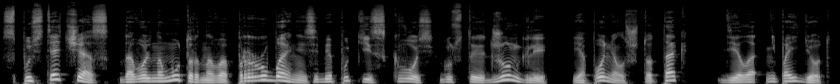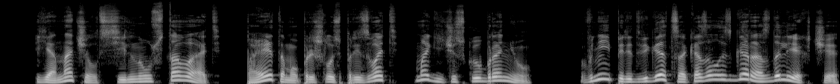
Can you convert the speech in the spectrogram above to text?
Спустя час довольно муторного прорубания себе пути сквозь густые джунгли, я понял, что так дело не пойдет я начал сильно уставать, поэтому пришлось призвать магическую броню. В ней передвигаться оказалось гораздо легче,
